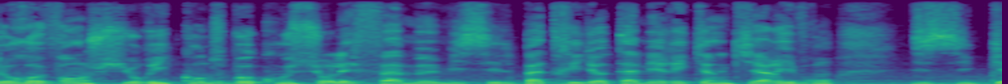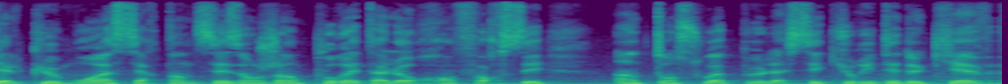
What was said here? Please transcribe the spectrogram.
de revanche. Yuri compte beaucoup sur les fameux missiles patriotes américains qui arriveront d'ici quelques mois. Certains de ces engins pourraient alors renforcer un tant soit peu la sécurité de Kiev,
